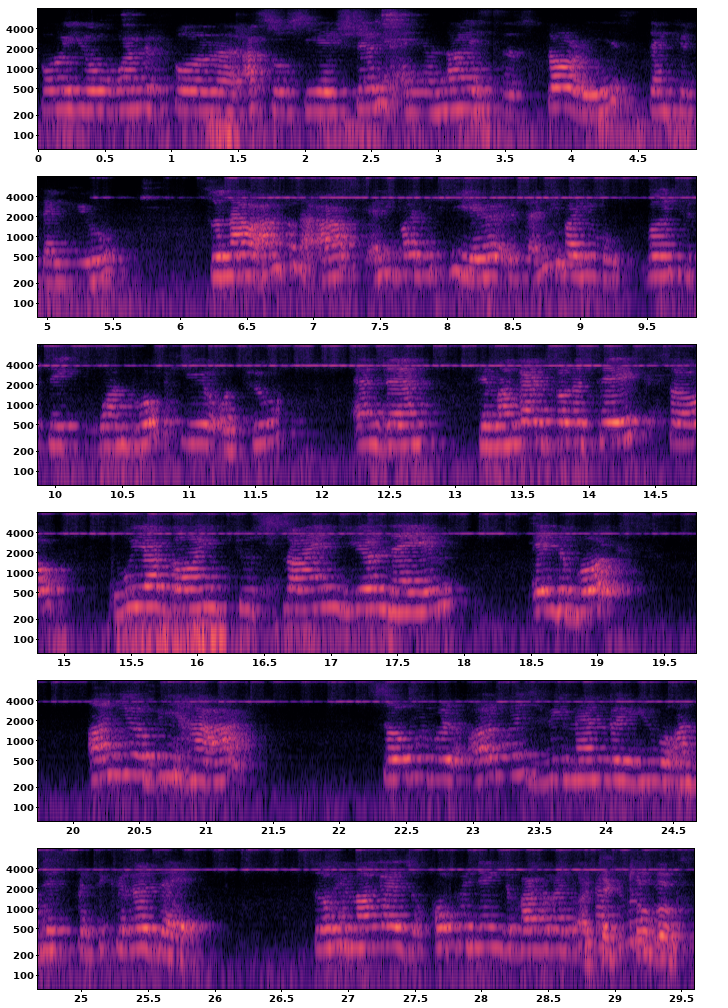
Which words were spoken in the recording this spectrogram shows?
for your wonderful uh, association and your nice uh, stories. Thank you, thank you. So now I'm going to ask anybody here, is anybody going to take one book here or two? And then Himanga is going to take. So we are going to sign your name in the books on your behalf. So we will always remember you on this particular day. So Himanga is opening the Bhagavad Gita. I take two books.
